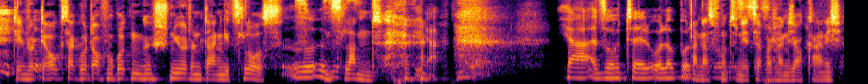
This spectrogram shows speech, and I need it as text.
den der Rucksack wird auf dem Rücken geschnürt und dann geht's los. So ins es. Land. Ja. Ja, also Hotelurlaub oder Anders funktioniert es ja wahrscheinlich auch gar nicht.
